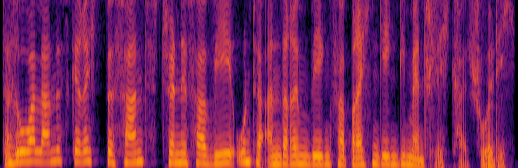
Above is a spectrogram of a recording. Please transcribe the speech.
Das Oberlandesgericht befand Jennifer W. unter anderem wegen Verbrechen gegen die Menschlichkeit schuldig.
